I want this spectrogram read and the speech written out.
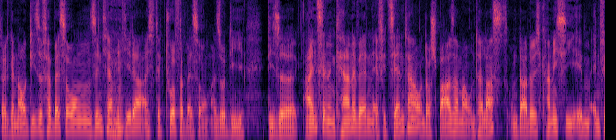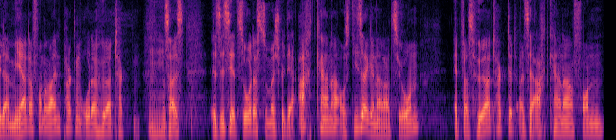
Da genau diese Verbesserungen sind ja Mhm. mit jeder Architekturverbesserung. Also die, diese einzelnen Kerne werden effizienter und auch sparsamer unter Last und dadurch kann ich sie eben entweder mehr davon reinpacken oder höher takten. Mhm. Das heißt, es ist jetzt so, dass zum Beispiel der Achtkerner aus dieser Generation etwas höher taktet als der Achtkerner von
